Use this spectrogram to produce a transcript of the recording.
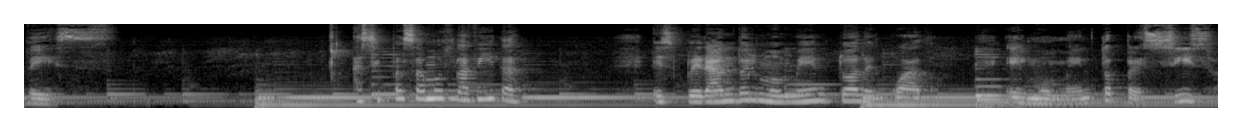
vez. Así pasamos la vida, esperando el momento adecuado, el momento preciso,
